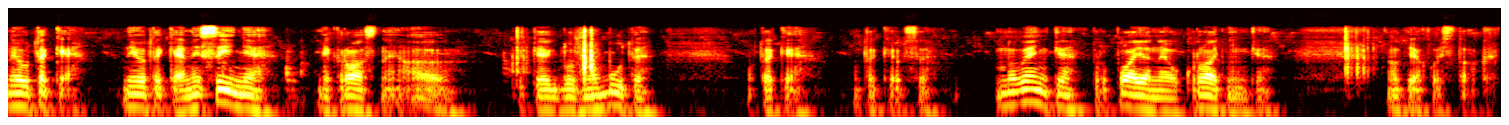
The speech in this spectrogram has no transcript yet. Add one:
не отаке. Не отаке, не синє, не красне, а таке, як должно бути. Отаке. Отаке все новеньке, пропаяне, акуратненьке. От якось так.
